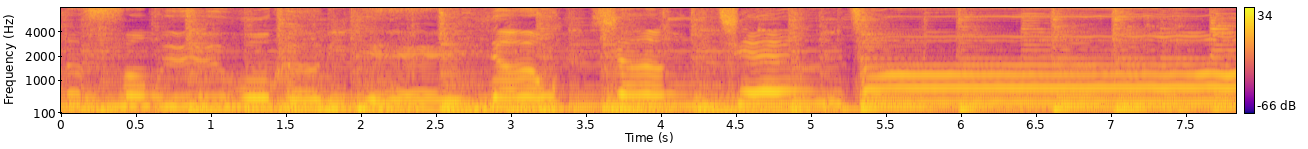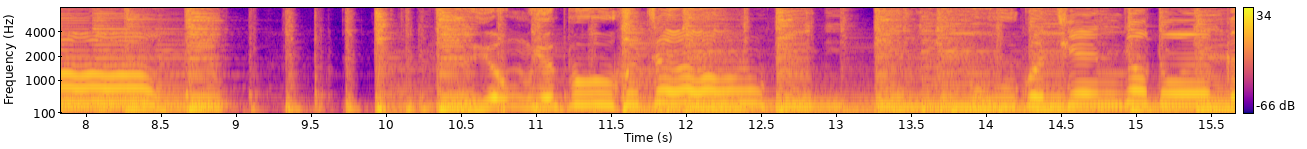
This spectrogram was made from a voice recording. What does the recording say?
的风雨，我和你也要向前走，永远不回头，天有多高。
